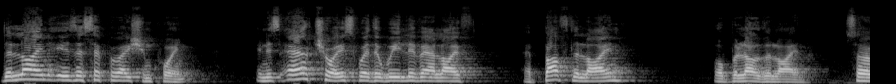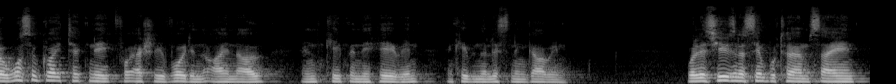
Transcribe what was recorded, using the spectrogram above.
the line is a separation point, and it's our choice whether we live our life above the line or below the line. So, what's a great technique for actually avoiding the I know and keeping the hearing and keeping the listening going? Well, it's using a simple term saying,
